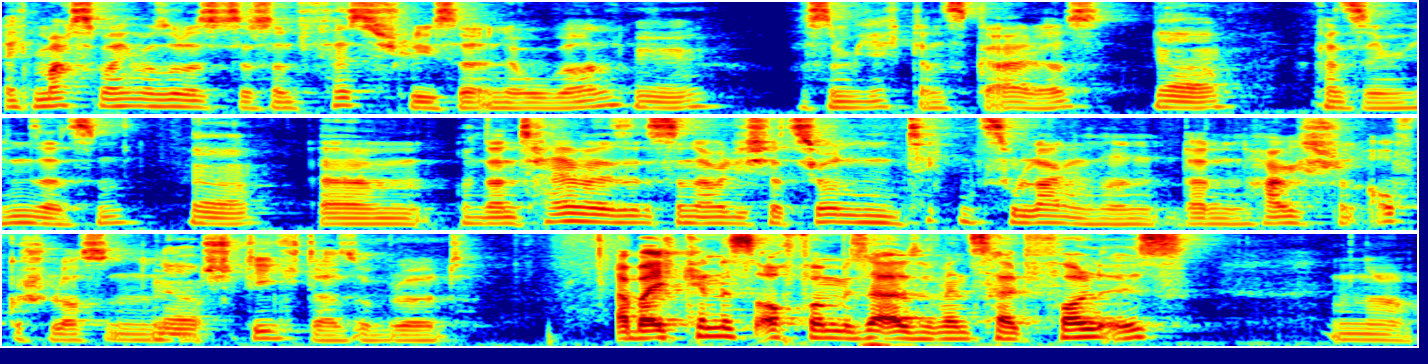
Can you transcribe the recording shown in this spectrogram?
ich mache es manchmal so, dass ich das dann festschließe in der U-Bahn, Mhm. was nämlich echt ganz geil ist. ja, Kannst du nämlich hinsetzen. ja. Ähm, und dann teilweise ist dann aber die Station einen Ticken zu lang. Und dann habe ich es schon aufgeschlossen und Ja. stehe ich da so blöd. Aber ich kenne das auch von mir selber, also wenn es halt voll ist, Ja.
